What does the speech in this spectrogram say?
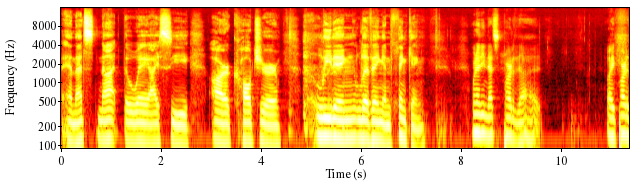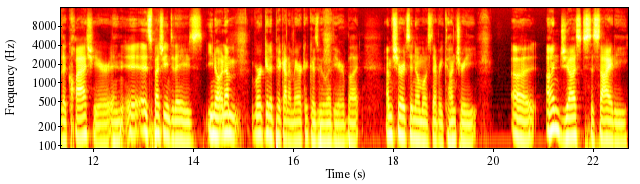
man, that's not the way I see our culture leading, living, and thinking. when I think that's part of the like part of the clash here, and especially in today's, you know, and I'm we're gonna pick on America because we live here, but I'm sure it's in almost every country. Uh, unjust society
